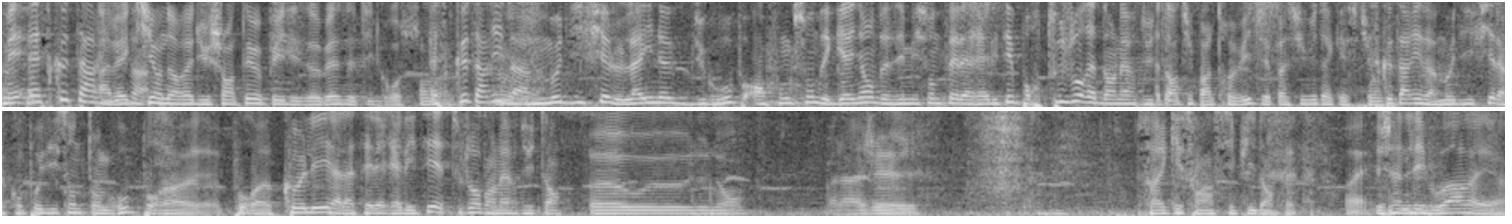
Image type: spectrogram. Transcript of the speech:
Mais est-ce que t'arrives Avec à- qui on aurait dû chanter au pays des obèses et petites grosses sons. Est-ce que tu arrives à modifier le line-up du groupe en fonction des gagnants des émissions de télé-réalité pour toujours être dans l'air du Attends, temps tu parles trop vite, j'ai pas suivi ta question. Est-ce que tu arrives à modifier la composition de ton groupe pour, euh, pour euh, coller à la télé-réalité et être toujours dans l'air du temps? Euh, euh, non. Voilà, je. C'est vrai qu'ils sont insipides en fait. Ouais. Je viens de les voir et euh,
